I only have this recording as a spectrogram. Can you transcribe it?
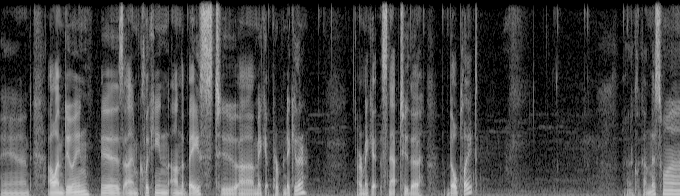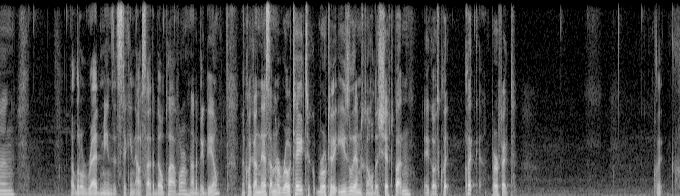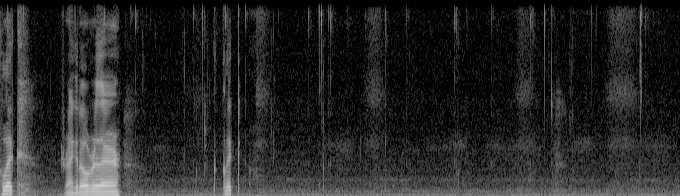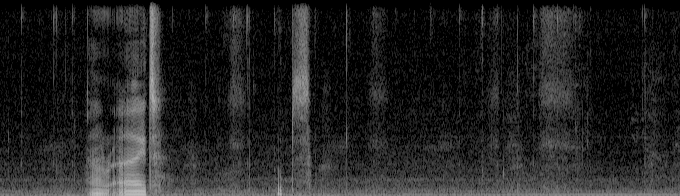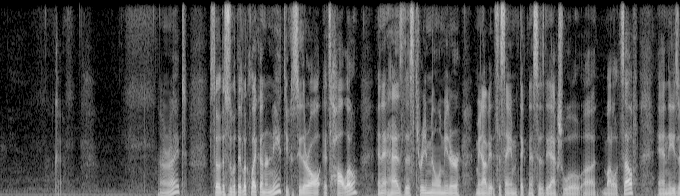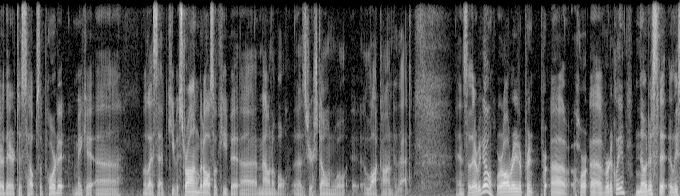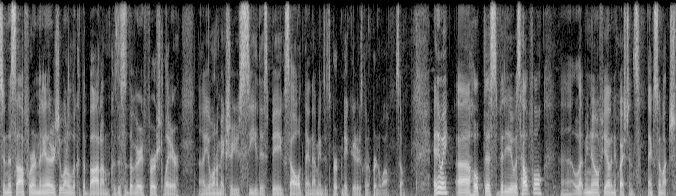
And all I'm doing is I'm clicking on the base to uh, make it perpendicular or make it snap to the build plate. And then click on this one. That little red means it's sticking outside the build platform, not a big deal. I'm to click on this. I'm going to rotate. To rotate it easily, I'm just to hold the shift button. It goes click, click, perfect. Click, click, drag it over there. Click. All right. Oops. Okay. All right. So this is what they look like underneath. You can see they're all, it's hollow and it has this three millimeter, I mean obviously it's the same thickness as the actual uh, model itself and these are there to help support it, make it, uh, as I said, keep it strong but also keep it uh, mountable as your stone will uh, lock onto that. And so there we go. We're all ready to print uh, uh, vertically. Notice that at least in this software and many others, you want to look at the bottom because this is the very first layer. Uh, you'll want to make sure you see this big solid thing. That means it's perpendicular. It's going to print well. So anyway, uh, hope this video was helpful. Uh, let me know if you have any questions. Thanks so much.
